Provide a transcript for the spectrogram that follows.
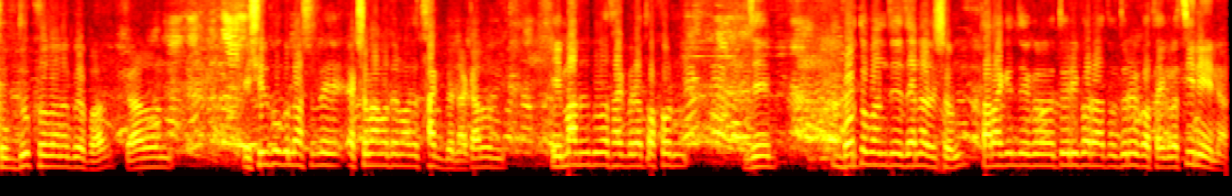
খুব দুঃখজনক ব্যাপার কারণ এই শিল্পগুলো আসলে একসময় আমাদের মাঝে থাকবে না কারণ এই মানুষগুলো থাকবে না তখন যে বর্তমান যে জেনারেশন তারা কিন্তু এগুলো তৈরি করা তো দূরের কথা এগুলো চিনেই না।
